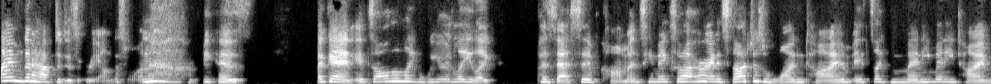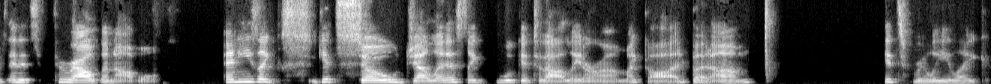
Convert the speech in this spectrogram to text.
I'm gonna have to disagree on this one because again, it's all the like weirdly like possessive comments he makes about her, and it's not just one time, it's like many, many times, and it's throughout the novel. And he's like gets so jealous. Like we'll get to that later on. My God, but um, it's really like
